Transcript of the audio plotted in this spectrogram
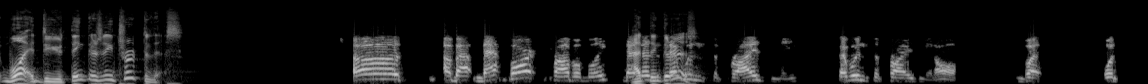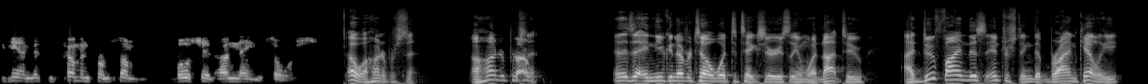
what do you think there's any truth to this? uh, about that part, probably. That I think there that is. wouldn't surprise me. That wouldn't surprise me at all. But once again, this is coming from some bullshit unnamed source. Oh, 100%. 100%. And, and you can never tell what to take seriously and what not to. I do find this interesting that Brian Kelly,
